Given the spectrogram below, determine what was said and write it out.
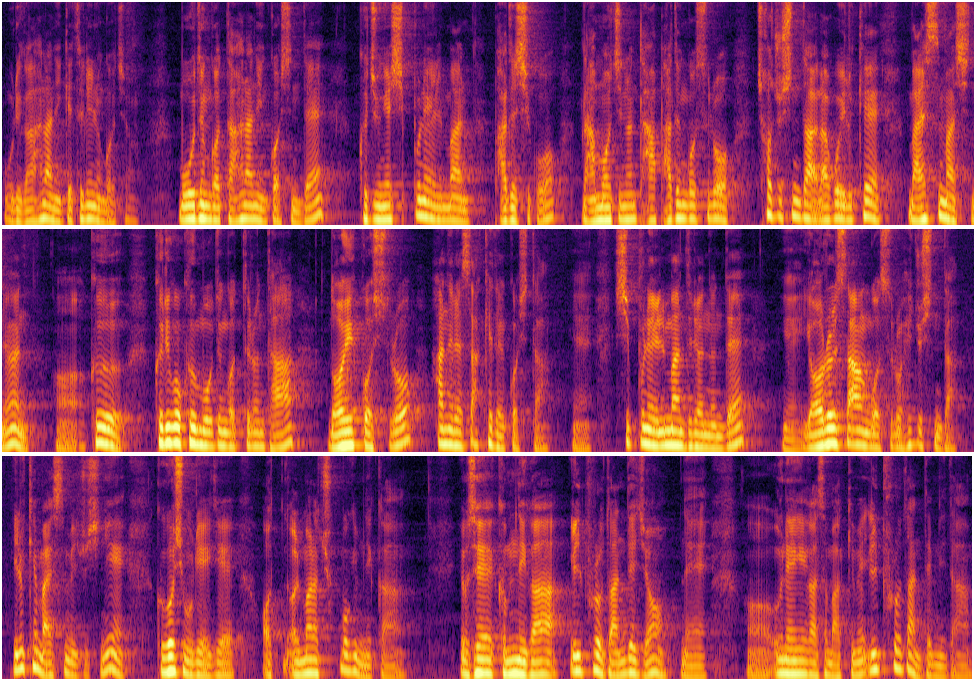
우리가 하나님께 드리는 거죠. 모든 것 다 하나님 것인데 그 중에 10분의 1만 받으시고 나머지는 다 받은 것으로 쳐주신다라고 이렇게 말씀하시는 어, 그 그리고 그 모든 것들은 다 너희 것으로 하늘에 쌓게 될 것이다. 예, 10분의 1만 드렸는데 예, 열을 쌓은 것으로 해주신다. 이렇게 말씀해 주시니 그것이 우리에게 어, 얼마나 축복입니까? 요새 금리가 1%도 안 되죠. 네, 어, 은행에 가서 맡기면 1%도 안 됩니다.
